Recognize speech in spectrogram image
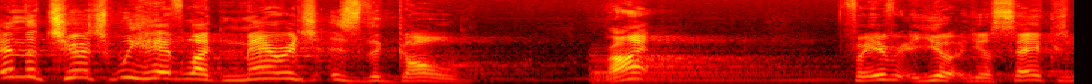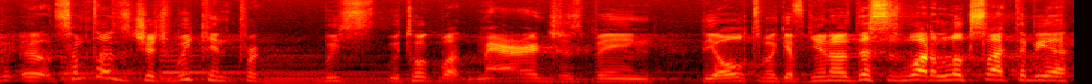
In the church, we have like marriage is the goal, right? For every you're, you're saved because uh, sometimes in church we can we, we talk about marriage as being the ultimate gift. You know, this is what it looks like to be a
